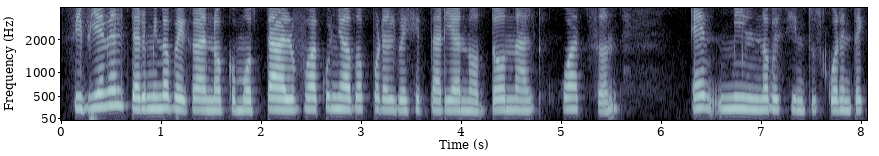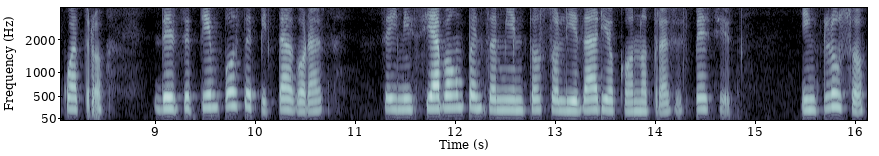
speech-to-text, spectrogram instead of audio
Si bien el término vegano como tal fue acuñado por el vegetariano Donald Watson en 1944, desde tiempos de Pitágoras se iniciaba un pensamiento solidario con otras especies. Incluso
